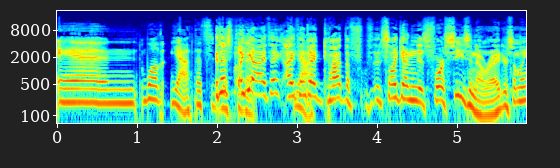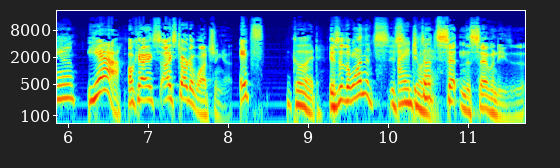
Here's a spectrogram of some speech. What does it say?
and well, yeah, that's the It is- gist of it. yeah, I think I think I caught the. It's like on its fourth season now, right, or something like that. Yeah, Okay, so I started watching it. it's good. Is it the one that's? It's, I enjoy it's not it. set in the seventies, is it?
